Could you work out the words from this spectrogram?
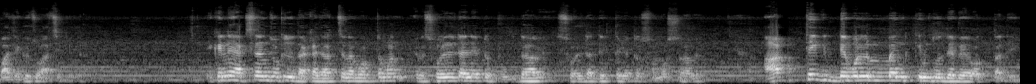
বাজে কিছু আছে কিনা। এখানে অ্যাক্সিডেন্ট যোগ কিছু দেখা যাচ্ছে না বর্তমান। এবার শরীরটা নিয়ে একটু ভুগতে হবে। শরীরটার দিক থেকে একটু সমস্যা হবে। আর্থিক ডেভেলপমেন্ট কিন্তু দেবে অত্যাধিক।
